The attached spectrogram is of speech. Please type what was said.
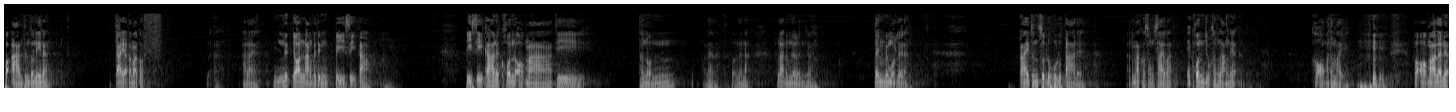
พออ่านถึงตัวนี้นะ ใจอาตมาก็ อะไร นึกย้อนหลังไปถึงปีสี่เก้าปีสี่เก้าเนี่ยคนออกมาที่ถนนอะไรถนนนั้นนะลาดดำเนินใช่ไหมเต็มไปหมดเลยนะ ไกลจนสุดลูกหูลูกตาเลยอาตมาก็สงสัยว่าไอ้คนอยู่ข้างหลังเนี่ยเขาออกมาทำไมพอออกมาแล้วเนี่ย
